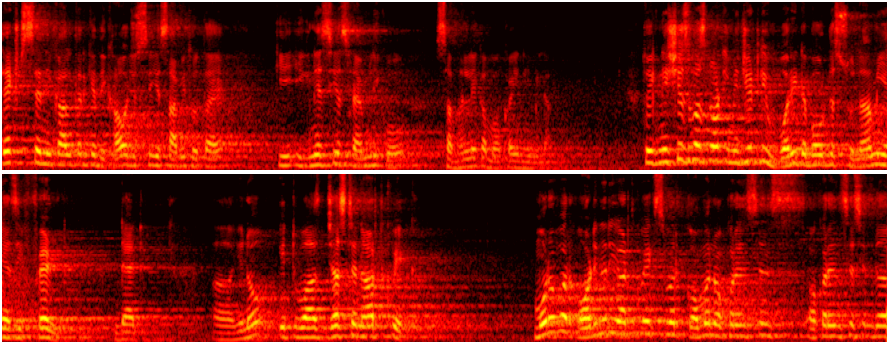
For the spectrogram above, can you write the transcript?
टेक्स्ट से निकाल करके दिखाओ जिससे ये साबित होता है कि इग्नेशियस फैमिली को संभलने का मौका ही नहीं मिला। तो Ignatius was not immediately worried about the tsunami as he felt that you know it was just an an earthquake. Moreover, ordinary earthquakes were common occurrences, occurrences in the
